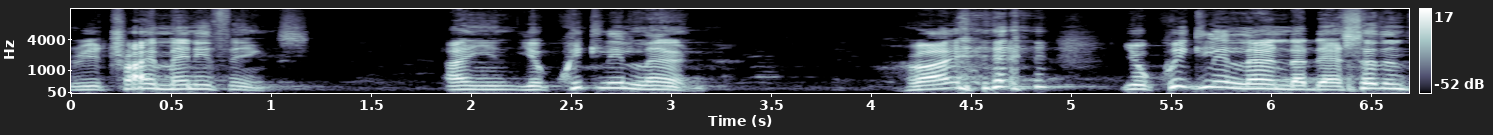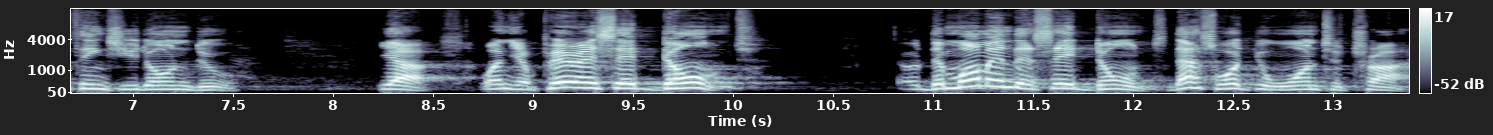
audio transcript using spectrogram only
you try many things, and you quickly learn, right? you quickly learn that there are certain things you don't do. Yeah, when your parents say don't, the moment they say don't, that's what you want to try.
